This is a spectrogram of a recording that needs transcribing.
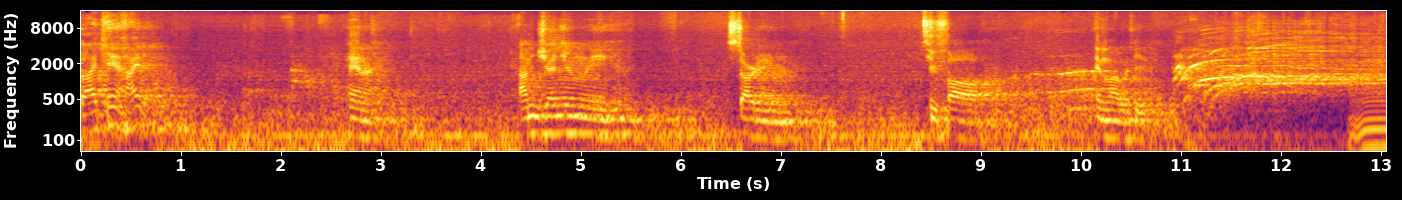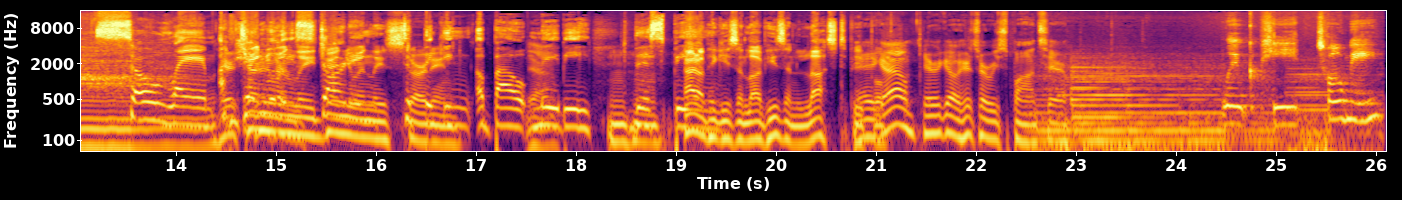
But I can't hide it. Hannah, I'm genuinely starting to fall in love with you. So lame. I'm You're genuinely- starting genuinely to starting. thinking about maybe mm-hmm. this being. I don't think he's in love. He's in lust, People. There people. you go. Here we go. Here's her response here. Luke P told me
